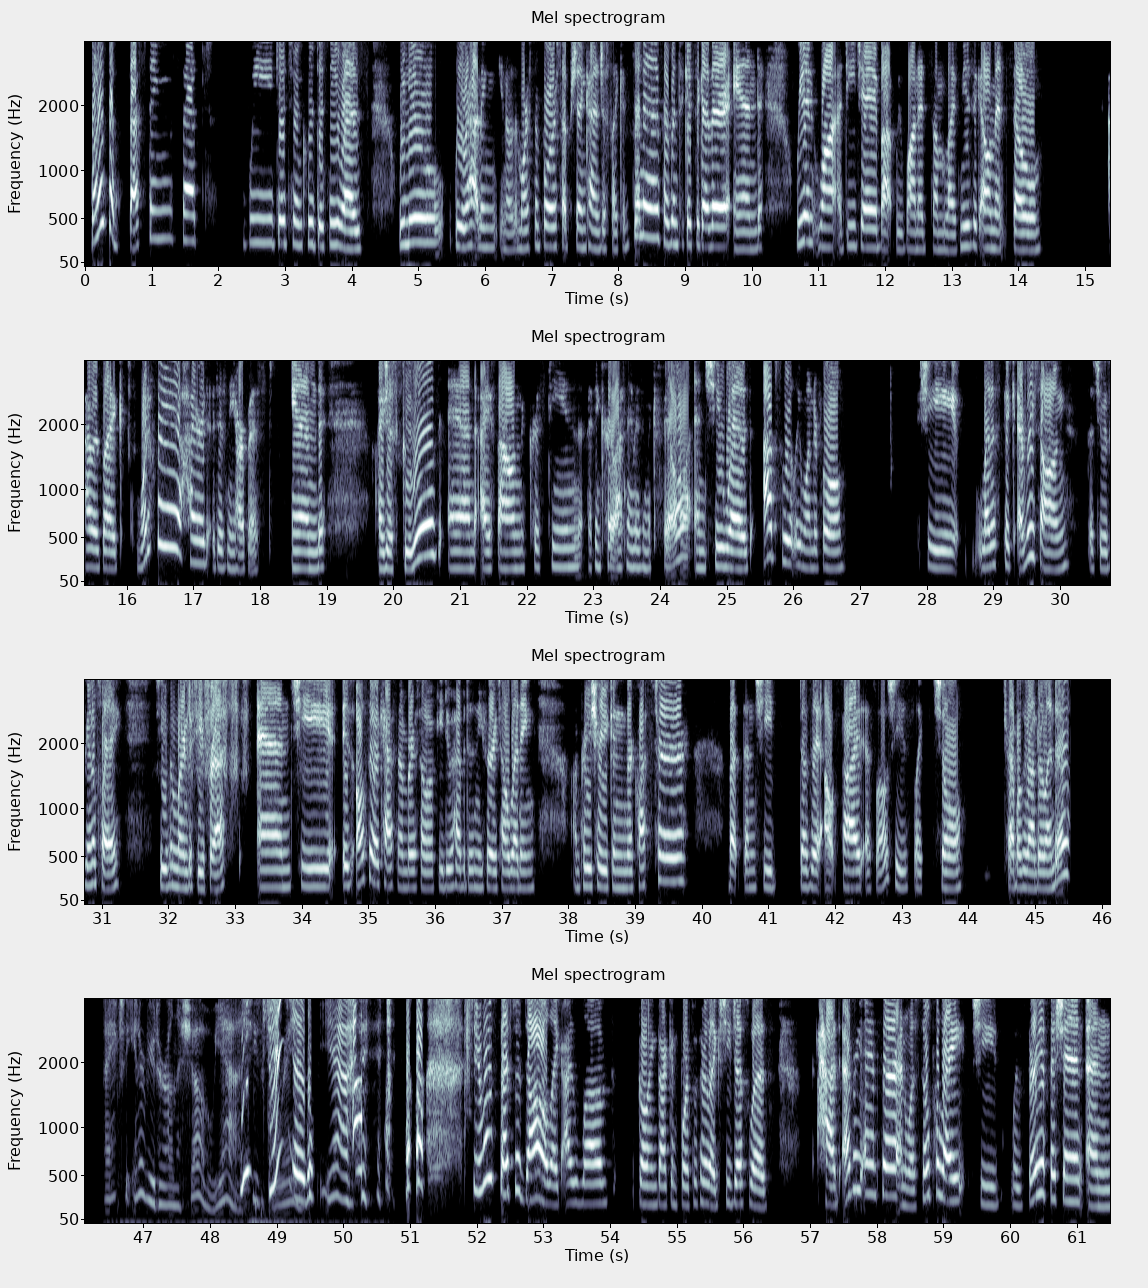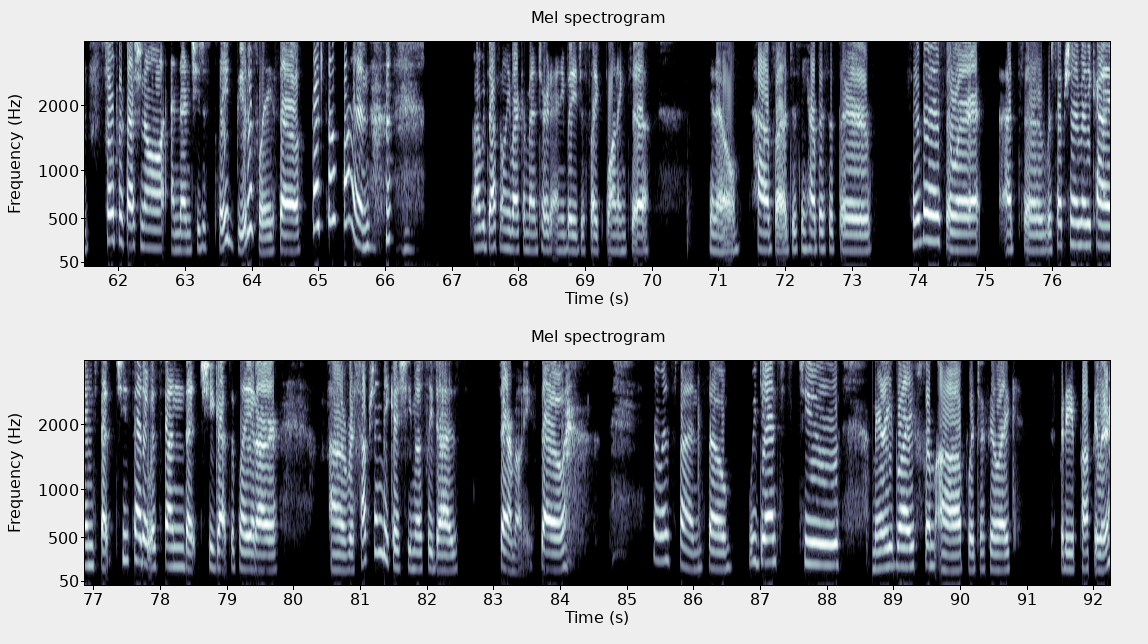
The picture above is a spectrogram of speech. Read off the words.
one of the best things that we did to include Disney was we knew we were having, you know, the more simple reception, kind of just like a dinner for everyone to get together. And we didn't want a DJ, but we wanted some live music element. So I was like, what if we hired a Disney harpist? And I just Googled and I found Christine, I think her last name is McPhail, and she was absolutely wonderful. She let us pick every song that she was going to play. She even learned a few for us. And she is also a cast member, so if you do have a Disney Fairy Tale wedding, I'm pretty sure you can request her. But then she does it outside as well. She's like, she'll travels around Orlando. I actually interviewed her on the show. Yeah, you she's did. Great. Yeah. she was such a doll. Like I loved going back and forth with her. Like she just was had every answer and was so polite. She was very efficient and so professional and then she just played beautifully. So that's so fun. I would definitely recommend her to anybody just like wanting to, you know, have a Disney harpist at their service or at a reception of any kind. But she said it was fun that she got to play at our uh, reception because she mostly does ceremonies. So it was fun. So we danced to Married Life from Up, which I feel like is pretty popular.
